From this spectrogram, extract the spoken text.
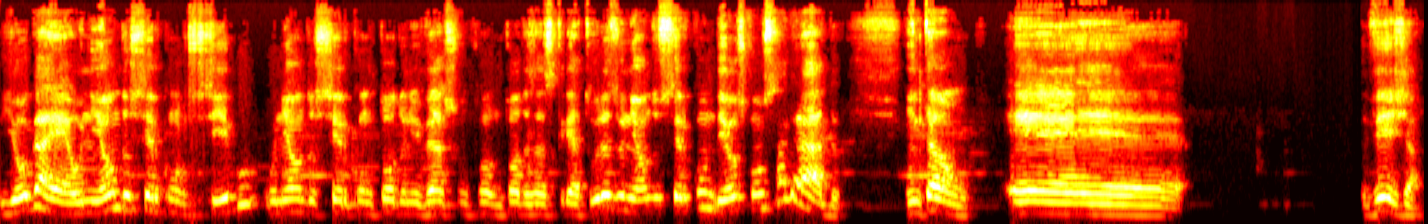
Yoga é união do ser consigo, união do ser com todo o universo, com todas as criaturas, união do ser com Deus, com o sagrado. Então, é... veja,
